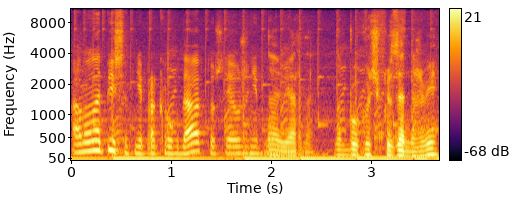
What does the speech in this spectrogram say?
Оно напишет мне про круг, да? Потому что я уже не помню. наверное. На буквочку Z нажми.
